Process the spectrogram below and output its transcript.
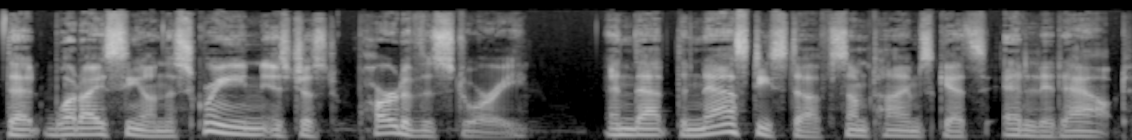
that what I see on the screen is just part of the story, and that the nasty stuff sometimes gets edited out.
